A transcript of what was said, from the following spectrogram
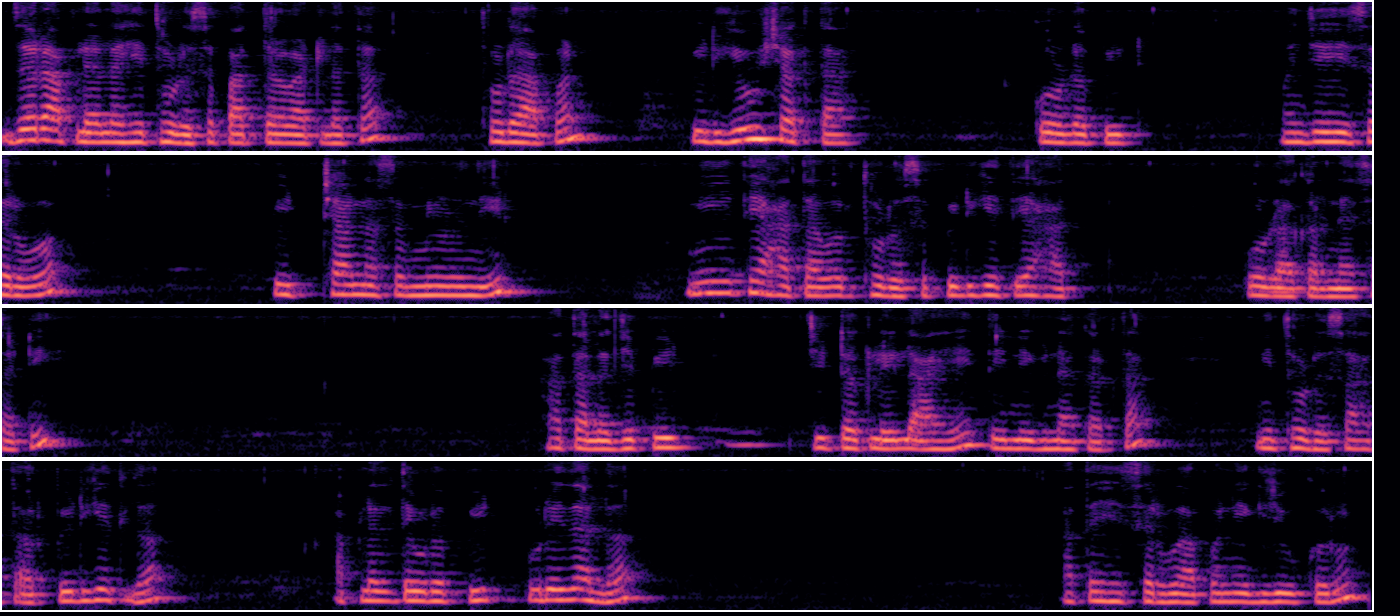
जर आपल्याला हे थोडंसं पातळ वाटलं तर थोडं आपण पीठ घेऊ शकता. कोरडं पीठ. म्हणजे हे सर्व पीठ छान असं मिळून येईल. मी इथे हातावर थोडंसं पीठ घेते हात कोरडा करण्यासाठी. हाताला जे पीठ चिटकलेलं आहे ते निघण्याकरता. मी थोडंसं हातावर पीठ घेतलं. आपल्याला तेवढं पीठ पुरे झालं. आता हे सर्व आपण एकजीव करून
